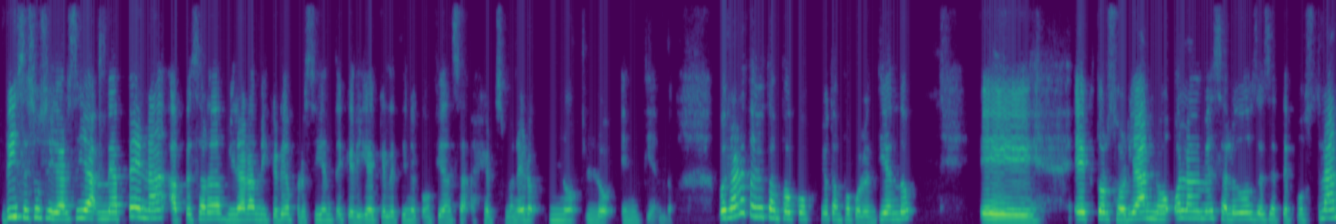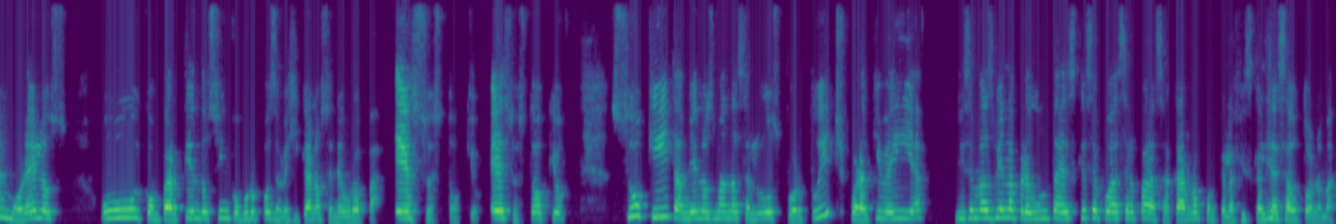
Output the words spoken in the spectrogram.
Dice Susi García, me apena, a pesar de admirar a mi querido presidente que diga que le tiene confianza a Hertz Manero, no lo entiendo. Pues la neta, yo tampoco, yo tampoco lo entiendo. Eh, Héctor Soriano, hola meme, saludos desde Tepoztlán, Morelos. Uy, compartiendo cinco grupos de mexicanos en Europa. Eso es Tokio, eso es Tokio. Suki también nos manda saludos por Twitch, por aquí veía. Dice, más bien la pregunta es, ¿qué se puede hacer para sacarlo? Porque la fiscalía es autónoma.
